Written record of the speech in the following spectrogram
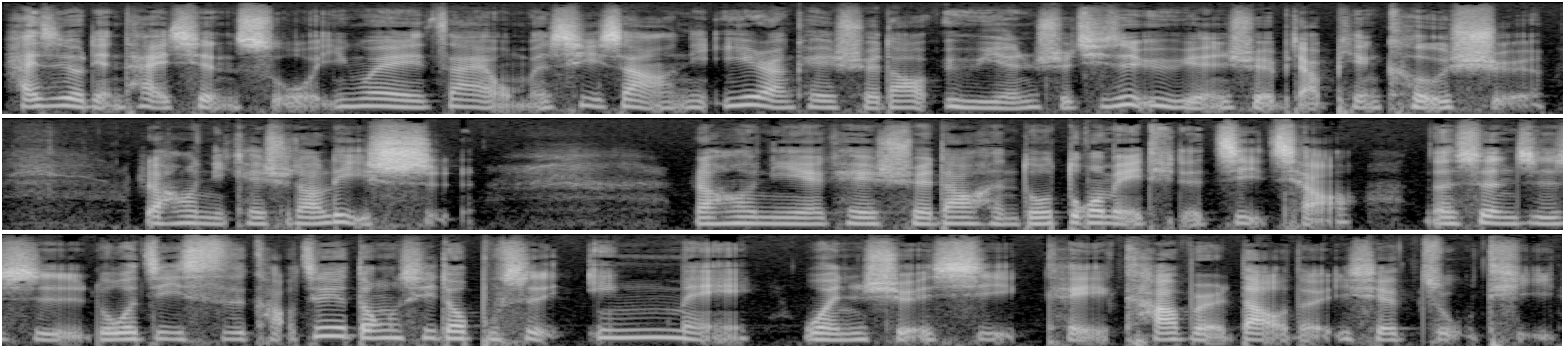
还是有点太线索，因为在我们系上，你依然可以学到语言学。其实语言学比较偏科学，然后你可以学到历史。然后你也可以学到很多多媒体的技巧，那甚至是逻辑思考，这些东西都不是英美文学系可以 cover 到的一些主题。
